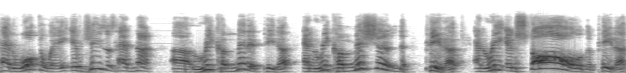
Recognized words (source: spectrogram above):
had walked away, if Jesus had not uh, recommitted Peter and recommissioned Peter and reinstalled Peter,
